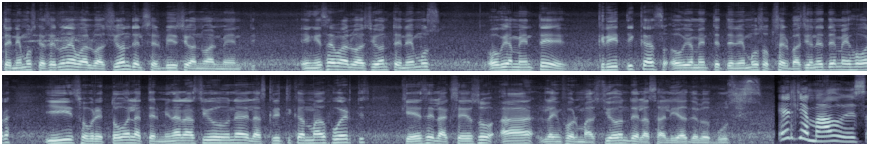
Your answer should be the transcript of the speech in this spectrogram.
tenemos que hacer una evaluación del servicio anualmente. En esa evaluación tenemos obviamente críticas, obviamente tenemos observaciones de mejora y sobre todo en la terminal ha sido una de las críticas más fuertes que es el acceso a la información de las salidas de los buses. El llamado es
